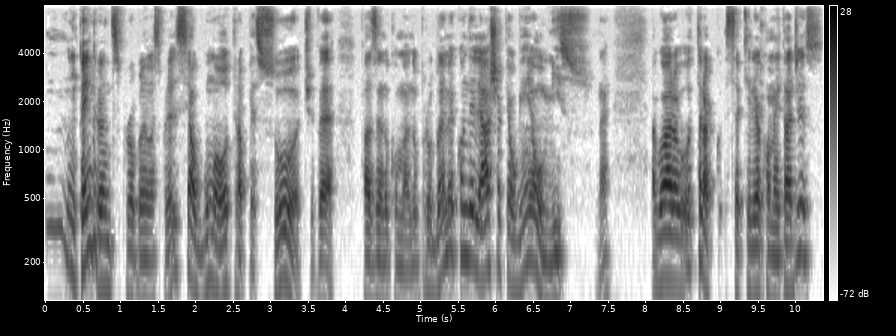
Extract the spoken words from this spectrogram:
não tem grandes problemas para ele se alguma outra pessoa estiver fazendo o comando. O problema é quando ele acha que alguém é omisso. Né? Agora, outra. Você queria comentar disso?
